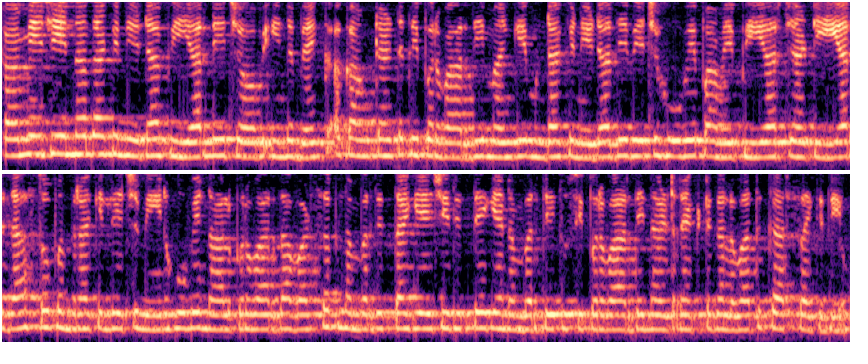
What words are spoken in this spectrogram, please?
ਕਾਮੇ ਜੀ, ਇਹਨਾਂ ਦਾ ਕੈਨੇਡਾ ਪੀਆਰ ਨੇ ਜੌਬ ਇਨ ਬੈਂਕ ਅਕਾਊਂਟੈਂਟ ਤੇ ਪਰਿਵਾਰ ਦੀ ਮੰਗੇ ਮੁੰਡਾ ਕੈਨੇਡਾ ਦੇ ਵਿੱਚ ਹੋਵੇ, ਭਾਵੇਂ ਪੀਆਰ ਜਾਂ ਟੀਆਰ 10 ਤੋਂ 15 ਕਿੱਲੇ ਜ਼ਮੀਨ ਹੋਵੇ, ਨਾਲ ਪਰਿਵਾਰ ਦਾ WhatsApp ਨੰਬਰ ਦਿੱਤਾ ਗਿਆ ਜੀ ਦਿੱਤੇ ਗਏ ਨੰਬਰ ਤੇ ਤੁਸੀਂ ਪਰਿਵਾਰ ਦੇ ਨਾਲ ਡਾਇਰੈਕਟ ਗੱਲਬਾਤ ਕਰ ਸਕਦੇ ਹੋ।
